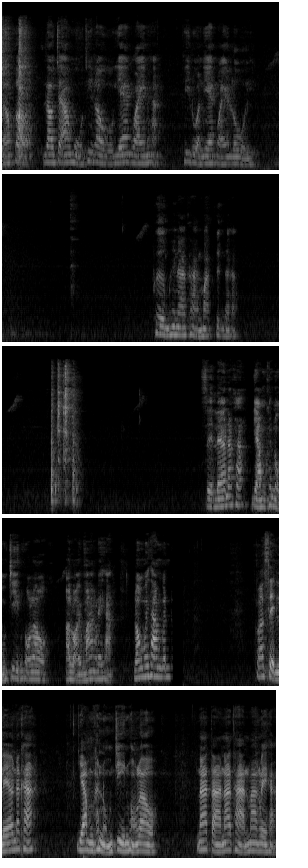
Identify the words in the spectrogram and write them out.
แล้วก็เราจะเอาหมูที่เราแยกไว้นะคะ ที่รวนแยกไว้โรยเพิ่มให้น่าทานมากขึ้นนะคะ เสร็จแล้วนะคะยำขนมจีนของเราอร่อยมากเลยค่ะ ลองไปทำกันดูก็เสร็จแล้วนะคะยำขนมจีนของเรา หน้าตาน่าทานมากเลยค่ะ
